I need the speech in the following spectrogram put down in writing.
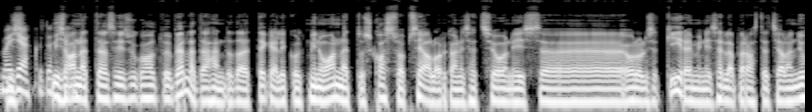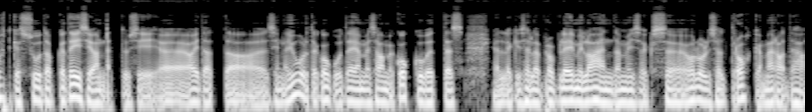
ma ei tea, kuidas mis annetaja seisukohalt võib jälle tähendada, et tegelikult minu annetus kasvab seal organisatsioonis äh, oluliselt kiiremini, sellepärast et seal on juht, kes suudab ka teisi annetusi äh, aidata sinna juurde koguda ja me saame kokkuvõttes jällegi selle probleemi lahendamiseks äh, oluliselt rohkem ära teha.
